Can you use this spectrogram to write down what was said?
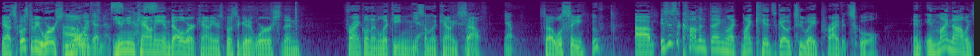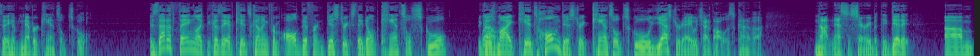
Yeah, it's supposed to be worse Oh, north. my goodness. Union Yes. County and Delaware County are supposed to get it worse than Franklin and Licking and Yeah. some of the counties south. Yep. So we'll see. Um, is this a common thing? Like my kids go to a private school, and in my knowledge, they have never canceled school. Is that a thing? Like because they have kids coming from all different districts, they don't cancel school? Because Well- my kid's home district canceled school yesterday, which I thought was kind of a not necessary, but they did it. Um,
